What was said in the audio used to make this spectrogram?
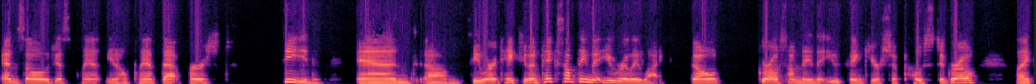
and so just plant, you know, plant that first seed and um, see where it takes you and pick something that you really like. Don't grow something that you think you're supposed to grow. Like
